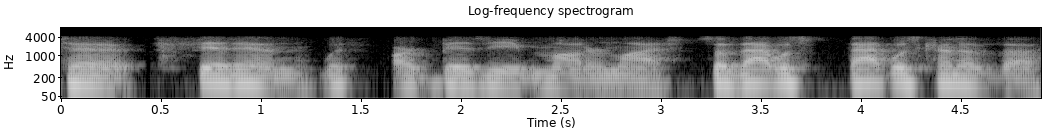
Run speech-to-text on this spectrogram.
to fit in with our busy modern lives. So that was that was kind of the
